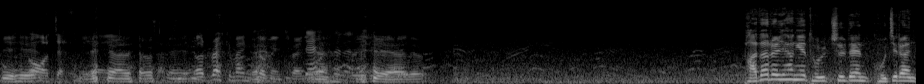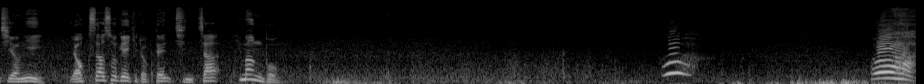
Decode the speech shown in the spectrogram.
be here? Oh, definitely. Yeah, Yeah. I'd recommend coming to anyone. Definitely. yeah. the- 바다를 향해 돌출된 고질한 지형이 역사 속에 기록된 진짜 희망봉. 와.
